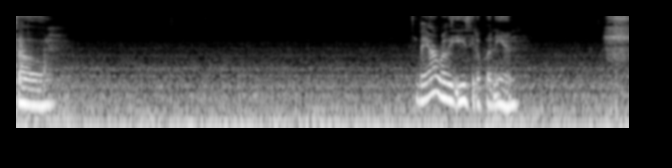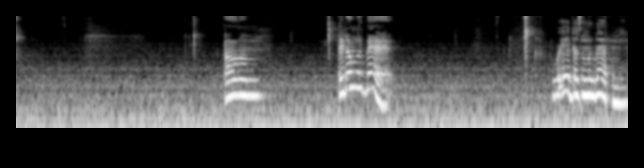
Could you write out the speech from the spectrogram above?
So, they are really easy to put in. Um, they don't look bad. Red doesn't look bad on me.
